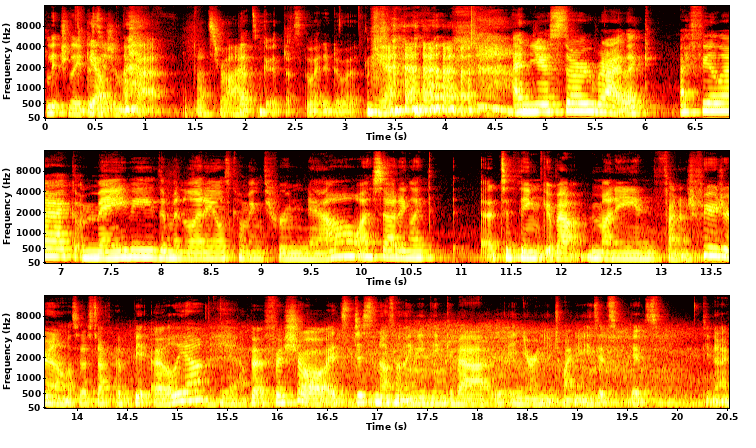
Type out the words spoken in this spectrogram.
literally a decision like that. That's right. That's good. That's the way to do it. yeah. And you're so right. Like I feel like maybe the millennials coming through now are starting like to think about money and financial future and all that sort of stuff a bit earlier. Yeah. But for sure, it's just not something you think about when you're in your twenties. It's it's you know,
